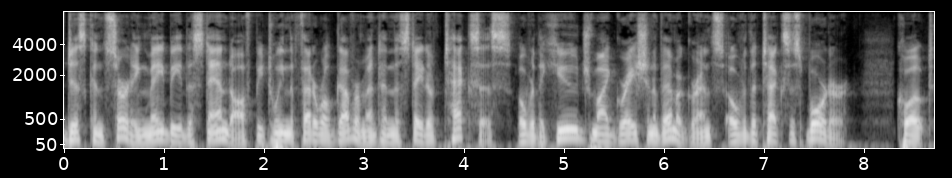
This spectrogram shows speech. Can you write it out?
disconcerting may be the standoff between the federal government and the state of Texas over the huge migration of immigrants over the Texas border. Quote,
